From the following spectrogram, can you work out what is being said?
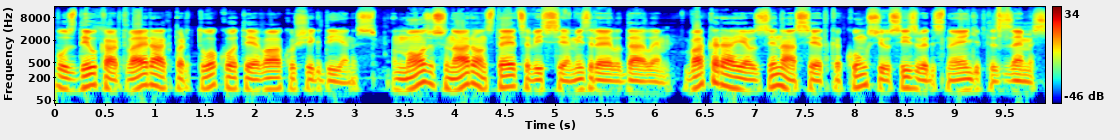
būs divkārt vairāk par to, ko tie vākuši ikdienas. Un Mūzes un Ārons teica visiem Izraēla dēliem: Vakarā jau zināsiet, ka kungs jūs izvedis no Eģiptes zemes.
